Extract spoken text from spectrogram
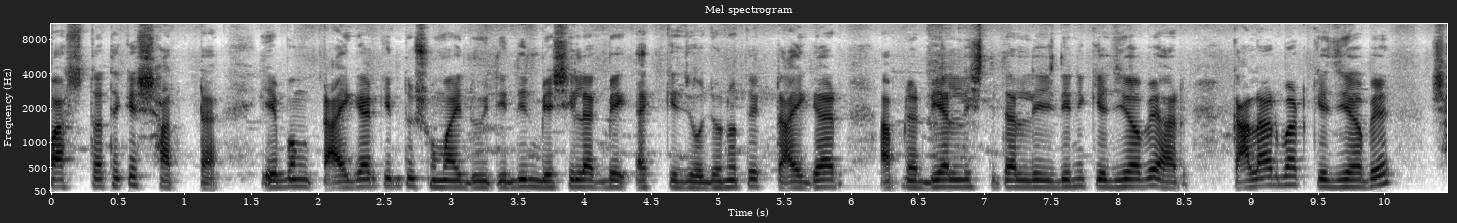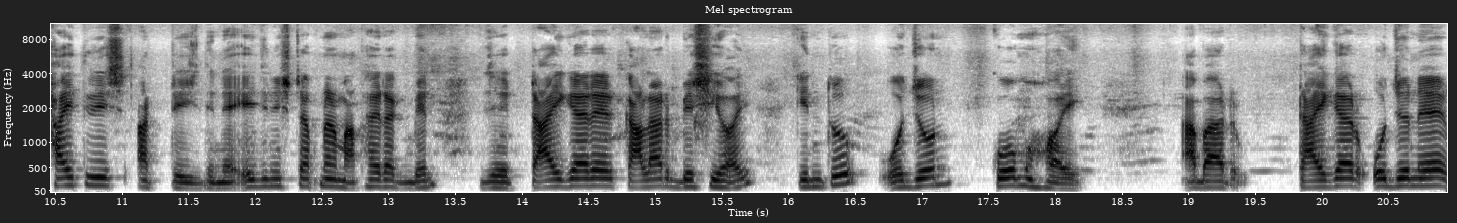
পাঁচটা থেকে সাতটা। এবং টাইগার কিন্তু সময় দুই, তিন দিন বেশি লাগবে এক কেজি ওজন। হতে টাইগার আপনার বিয়াল্লিশ, তেতাল্লিশ দিনই কেজি হবে আর কালার বাট কেজি হবে সাঁত্রিশ আটত্রিশ দিনে। এই জিনিসটা আপনার মাথায় রাখবেন যে টাইগারের কালার বেশি হয়, কিন্তু ওজন কম হয়। আবার টাইগার ওজনে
